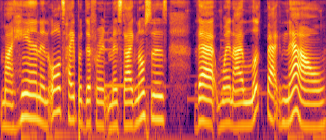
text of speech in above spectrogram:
my hand and all type of different misdiagnoses that when I look back now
